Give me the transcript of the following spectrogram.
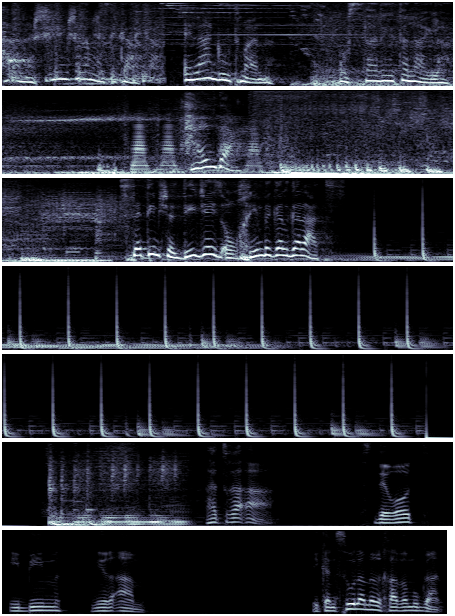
האנשים של המוזיקה. אלה גוטמן. עושה לי את הלילה. העמדה. סטים של די-ג'ייז אורחים בגלגלצ. התראה שדרות, איבים, נרעם. היכנסו למרחב המוגן.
